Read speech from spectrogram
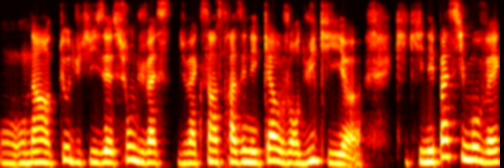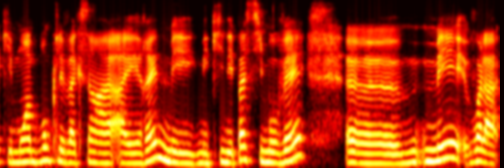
On, a un taux d'utilisation du, vaccin AstraZeneca aujourd'hui qui, qui n'est pas si mauvais, qui est moins bon que les vaccins ARN, mais, qui n'est pas si mauvais. mais voilà.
